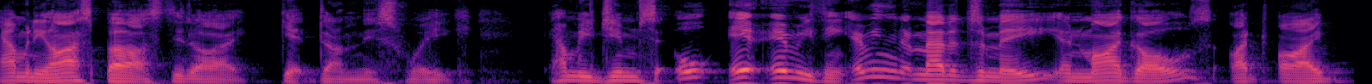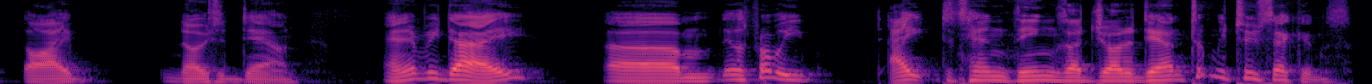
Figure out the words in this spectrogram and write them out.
how many ice baths did I get done this week? How many gyms? Oh, everything, everything that mattered to me and my goals, I, I, I noted down. And every day, um, there was probably eight to ten things I jotted down. It took me two seconds.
